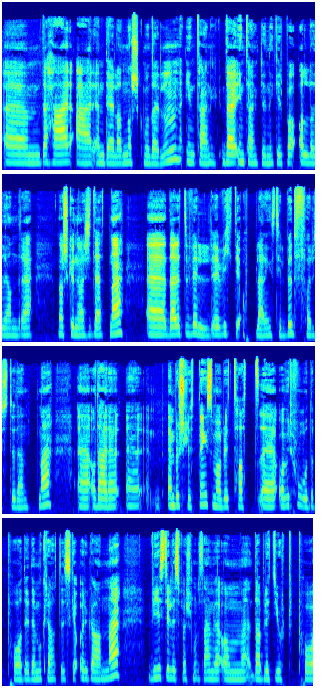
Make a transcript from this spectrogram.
Um, det her er en del av den norske modellen. Intern, det er internklinikker på alle de andre norske universitetene. Uh, det er et veldig viktig opplæringstilbud for studentene. Uh, og det er uh, en beslutning som har blitt tatt over hodet på de demokratiske organene. Vi stiller spørsmålstegn ved om det har blitt gjort på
